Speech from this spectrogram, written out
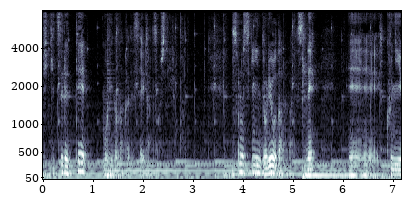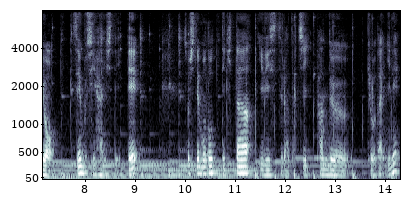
引き連れて森の中で生活をしていると。その隙にドリョーダナがですね、えー、国を全部支配していてそして戻ってきたユリストラたちパンドゥ兄弟にね、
